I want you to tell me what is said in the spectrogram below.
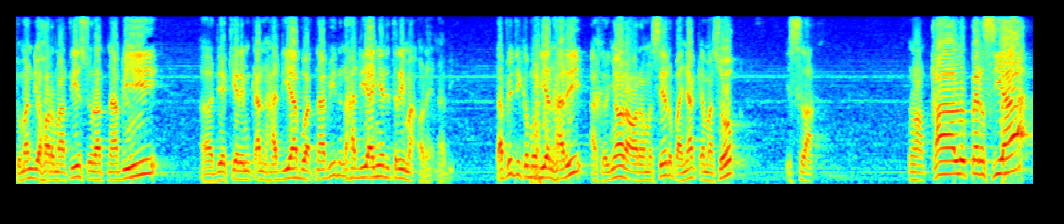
Cuman dia hormati surat Nabi, uh, dia kirimkan hadiah buat Nabi dan hadiahnya diterima oleh Nabi. Tapi di kemudian hari, akhirnya orang-orang Mesir banyak yang masuk Islam. Nah, kalau Persia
